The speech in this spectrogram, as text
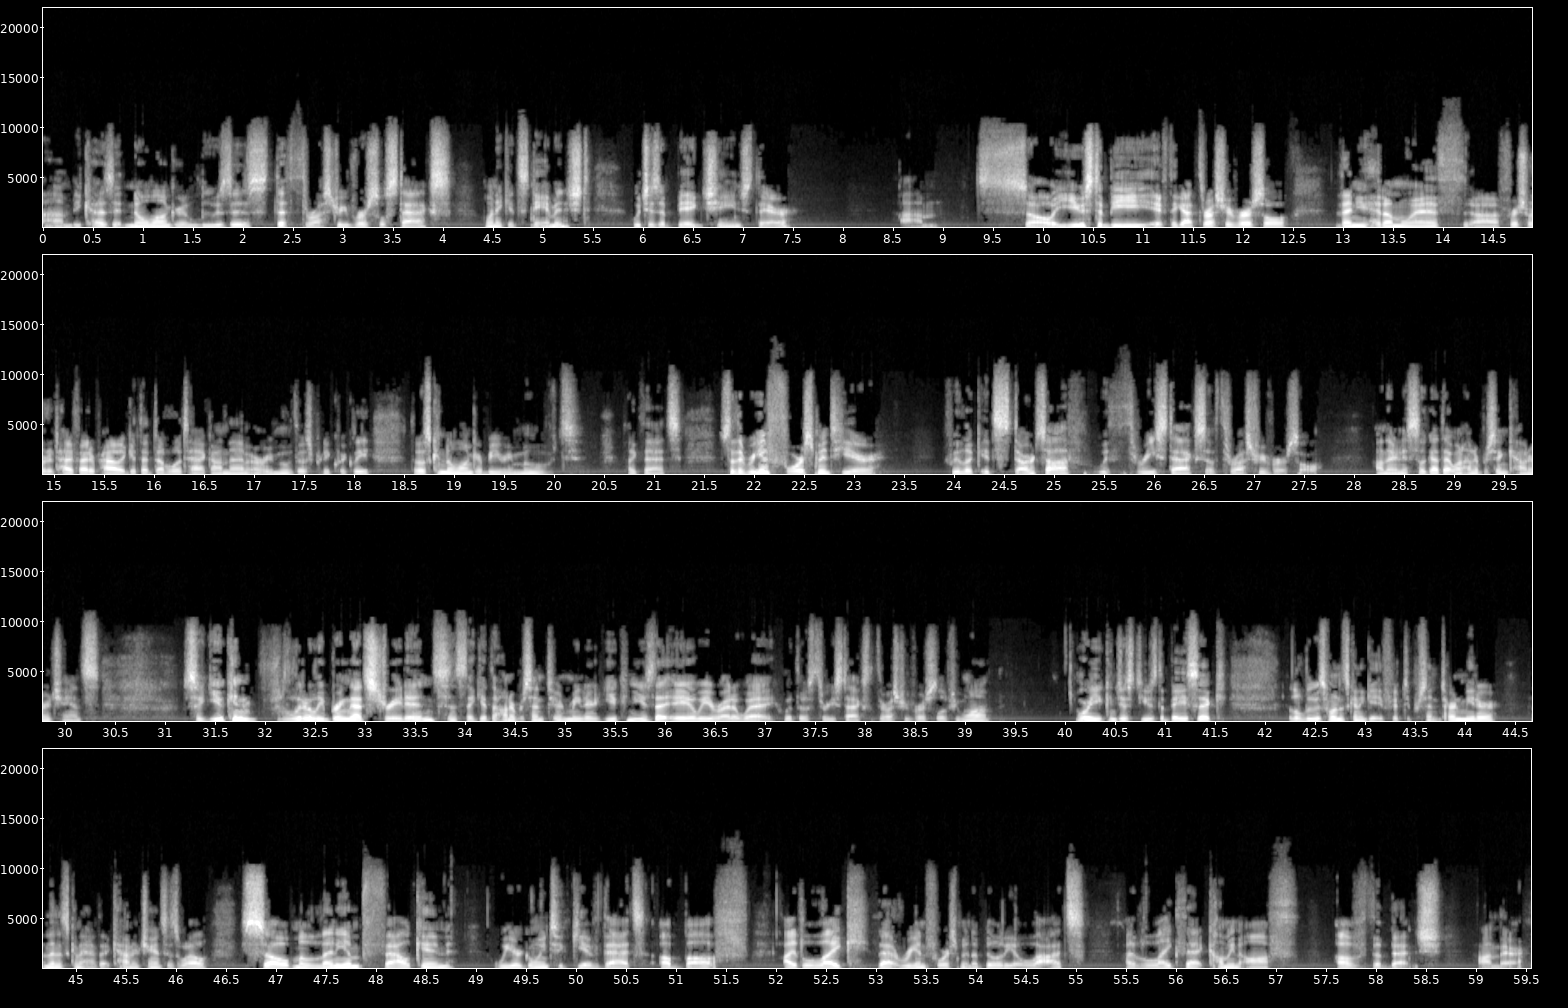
um, because it no longer loses the thrust reversal stacks when it gets damaged, which is a big change there. Um, so it used to be if they got thrust reversal, then you hit them with uh, first order TIE fighter pilot, get that double attack on them, or remove those pretty quickly. Those can no longer be removed like that. So the reinforcement here, if we look, it starts off with three stacks of thrust reversal on there, and it's still got that 100% counter chance. So you can literally bring that straight in since they get the 100% turn meter. You can use that AoE right away with those three stacks of thrust reversal if you want. Or you can just use the basic. It'll lose one, it's going to get you 50% turn meter, and then it's going to have that counter chance as well. So Millennium Falcon, we are going to give that a buff. I like that reinforcement ability a lot. I like that coming off of the bench on there.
